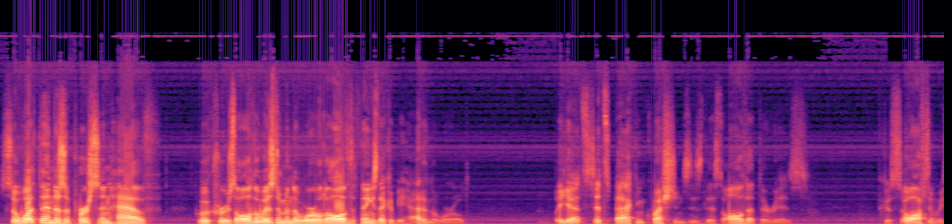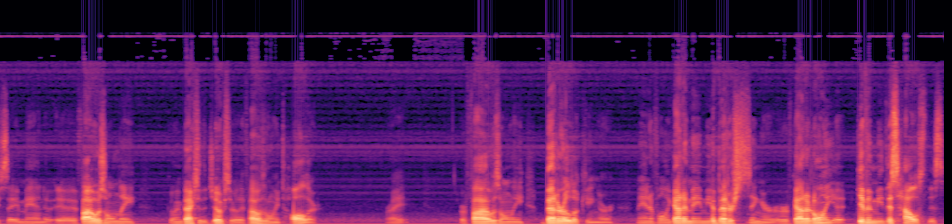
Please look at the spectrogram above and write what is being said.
So, what then does a person have who accrues all the wisdom in the world, all of the things that could be had in the world, but yet sits back and questions, is this all that there is? Because so often we say, man, if I was only, going back to the jokes earlier, if I was only taller, right? or if I was only better looking, or man, if only God had made me a better singer, or if God had only given me this house, this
